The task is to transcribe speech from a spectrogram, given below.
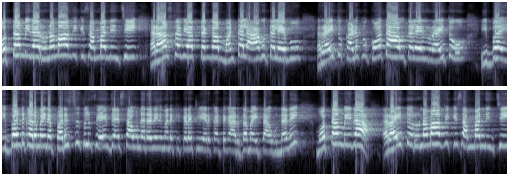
మొత్తం మీద రుణమాఫీకి సంబంధించి రాష్ట్ర వ్యాప్తంగా మంటలు ఆగుతలేవు. రైతు కడుపు కోత ఆగుతలేదు. రైతు ఇబ్బ ఇబ్బందికరమైన పరిస్థితులు ఫేస్ చేస్తా ఉన్నారనేది మనకి ఇక్కడ క్లియర్ కట్గా అర్థమైతా ఉన్నది. మొత్తం మీద రైతు రుణమాఫీకి సంబంధించి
